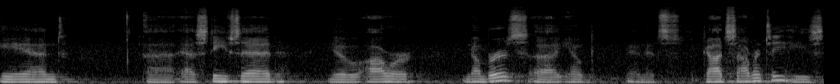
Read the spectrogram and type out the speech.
And uh, as Steve said, you know, our numbers, uh, you know, and it's God's sovereignty. He's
